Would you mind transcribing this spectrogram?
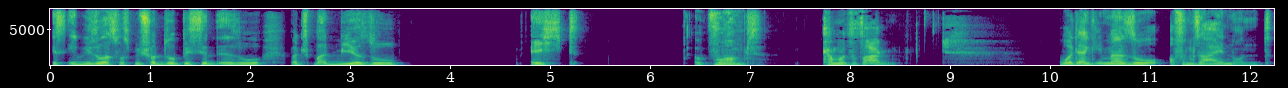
ist irgendwie sowas, was mich schon so ein bisschen äh, so manchmal an mir so echt wurmt, kann man so sagen. Wollte eigentlich immer so offen sein und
